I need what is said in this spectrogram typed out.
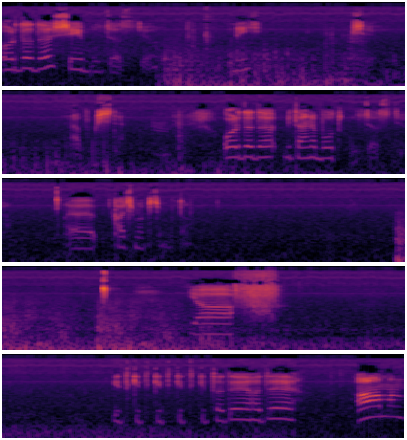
Orada da şey bulacağız diyor. Ne? Bir şey. Ha bu işte. Orada da bir tane bot bulacağız diyor. Ee, kaçmak için buradan. Ya. üf. Git git git git git hadi hadi. Aman.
